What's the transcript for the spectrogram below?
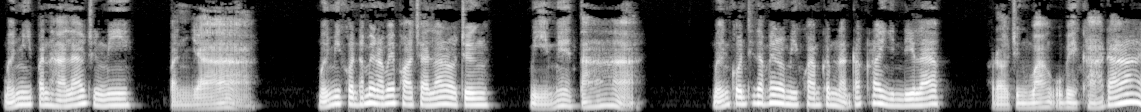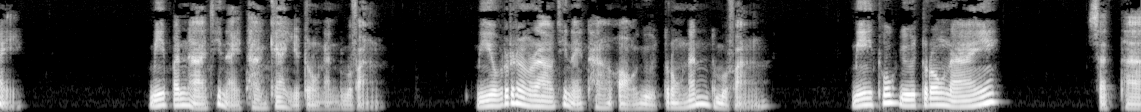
เหมือนมีปัญหาแล้วจึงมีปัญญา เหมือนมีคนทำให้เราไม่พอใจแล้วเราจึงมีเมตตา เหมือนคนที่ทำให้เรามีความกำหนัดรักใคร่ยินดีแล้ว เราจึงวางอุเบกขาได้ มีปัญหาที่ไหนทางแก้อยู่ตรงนั้นบูฟัง มีเรื่องราวที่ไหนทางออกอยู่ตรงนั้นบูฟัง มีทุกข์อยู่ตรงไหนศรัทธา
